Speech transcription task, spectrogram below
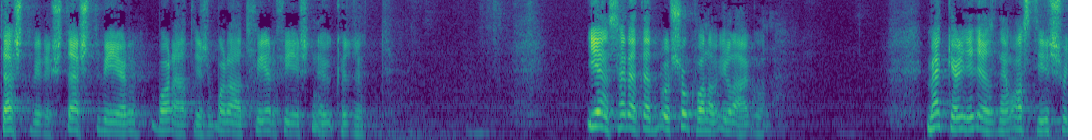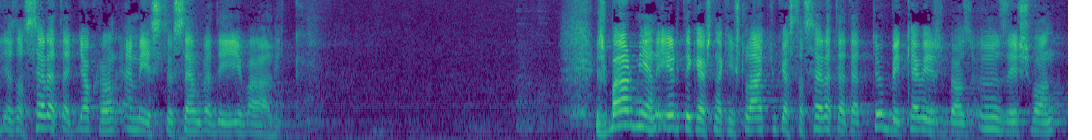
testvér és testvér, barát és barát, férfi és nő között. Ilyen szeretetből sok van a világon. Meg kell jegyeznem azt is, hogy ez a szeretet gyakran emésztő szenvedélyé válik. És bármilyen értékesnek is látjuk ezt a szeretetet, többé-kevésbé az önzés van,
